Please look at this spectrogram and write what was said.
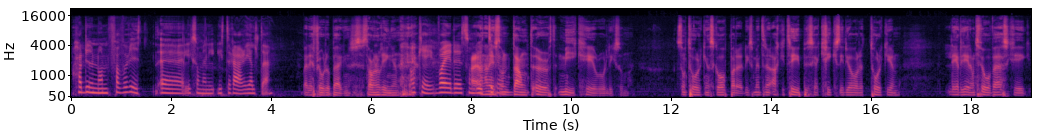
Har du någon favorit, eh, liksom en litterär hjälte? Ja, det är Frodo Baggins, Sagan om ringen. Okej, okay. vad är det som du Han tycker? är sån down to earth, meek hero liksom. Som Tolkien skapade, liksom inte den arketypiska krigsidealet. Tolkien levde genom två världskrig.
